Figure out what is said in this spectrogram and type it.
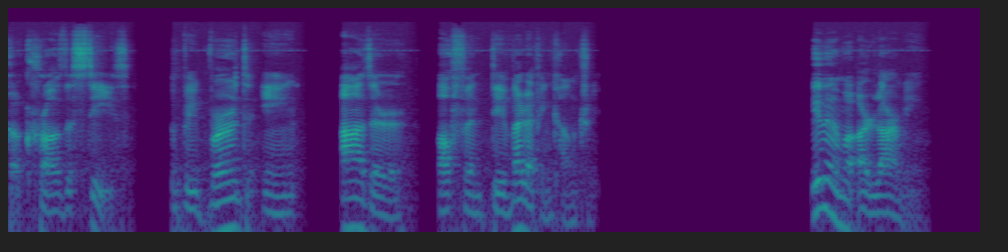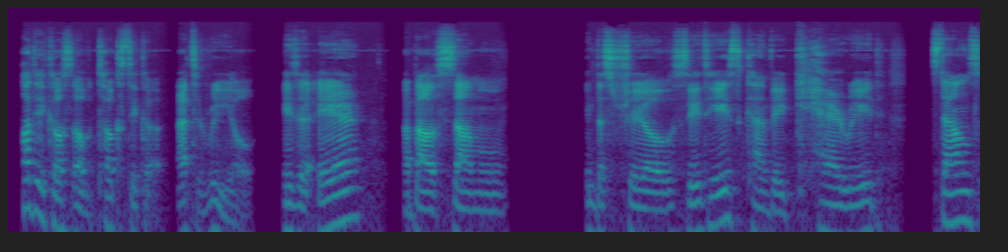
across the seas to be burned in other, often developing countries. Even more alarming, particles of toxic material in the air about some industrial cities can be carried thousands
